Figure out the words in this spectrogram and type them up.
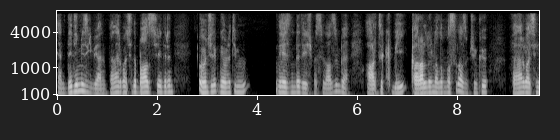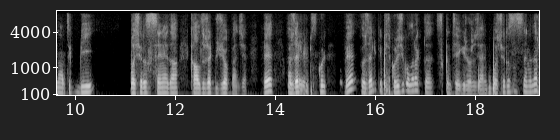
Yani dediğimiz gibi yani Fenerbahçe'de bazı şeylerin öncelikle yönetim nezdinde değişmesi lazım ve artık bir kararların alınması lazım. Çünkü Fenerbahçe'nin artık bir başarısız seneye daha kaldıracak gücü yok bence. Ve özellikle psikolo ve özellikle psikolojik olarak da sıkıntıya giriyoruz. Yani bu başarısız seneler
